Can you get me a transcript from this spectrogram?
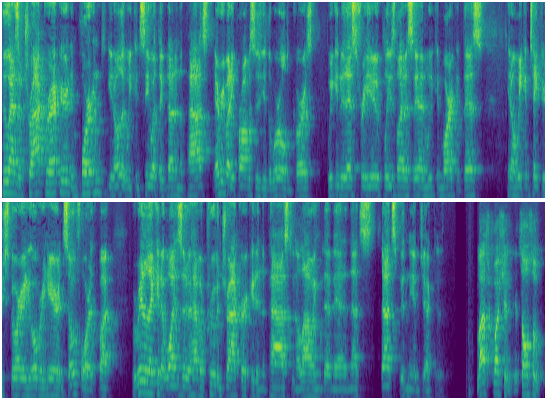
who has a track record important you know that we can see what they've done in the past. Everybody promises you the world of course. We can do this for you. Please let us in. We can market this. You know we can take your story over here and so forth. But we're really looking at ones that have a proven track record in the past and allowing them in and that's that's been the objective. Last question. It's also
